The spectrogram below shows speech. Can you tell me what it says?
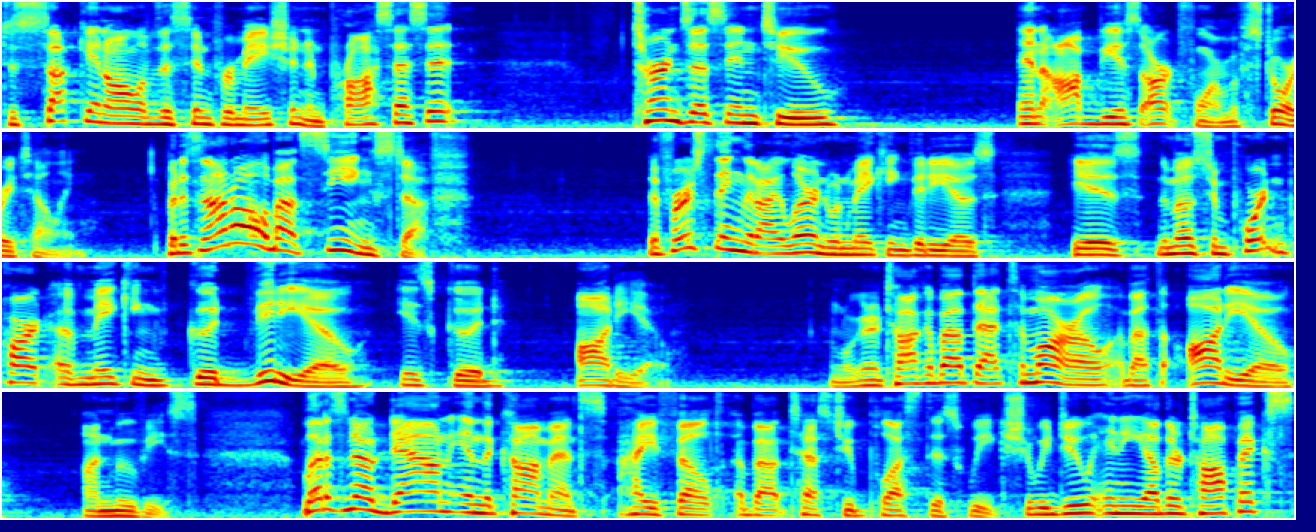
to suck in all of this information and process it turns us into an obvious art form of storytelling. But it's not all about seeing stuff. The first thing that I learned when making videos is the most important part of making good video is good audio. And we're going to talk about that tomorrow about the audio on movies. Let us know down in the comments how you felt about Test Tube Plus this week. Should we do any other topics?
